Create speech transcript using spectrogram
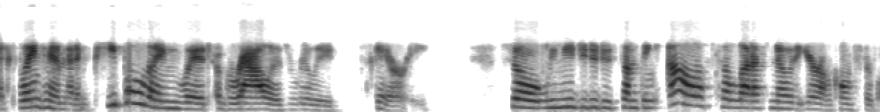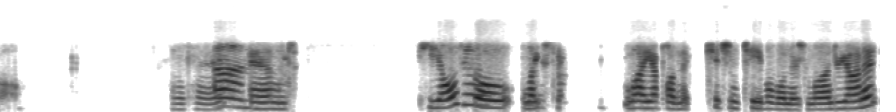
explain to him that in people language, a growl is really scary. So we need you to do something else to let us know that you're uncomfortable. Okay. Um, and he also likes to lie up on the kitchen table when there's laundry on it,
